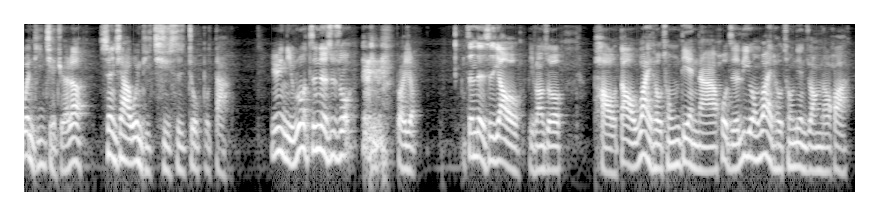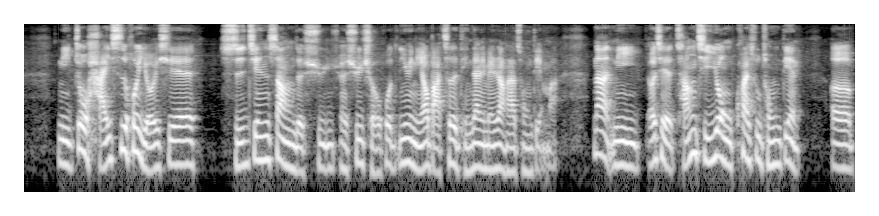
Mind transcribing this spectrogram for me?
问题解决了，剩下的问题其实就不大。因为你如果真的是说，不好意思，真的是要，比方说。跑到外头充电啊，或者利用外头充电桩的话，你就还是会有一些时间上的需呃需求，或者因为你要把车子停在那边让它充电嘛。那你而且长期用快速充电，呃，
